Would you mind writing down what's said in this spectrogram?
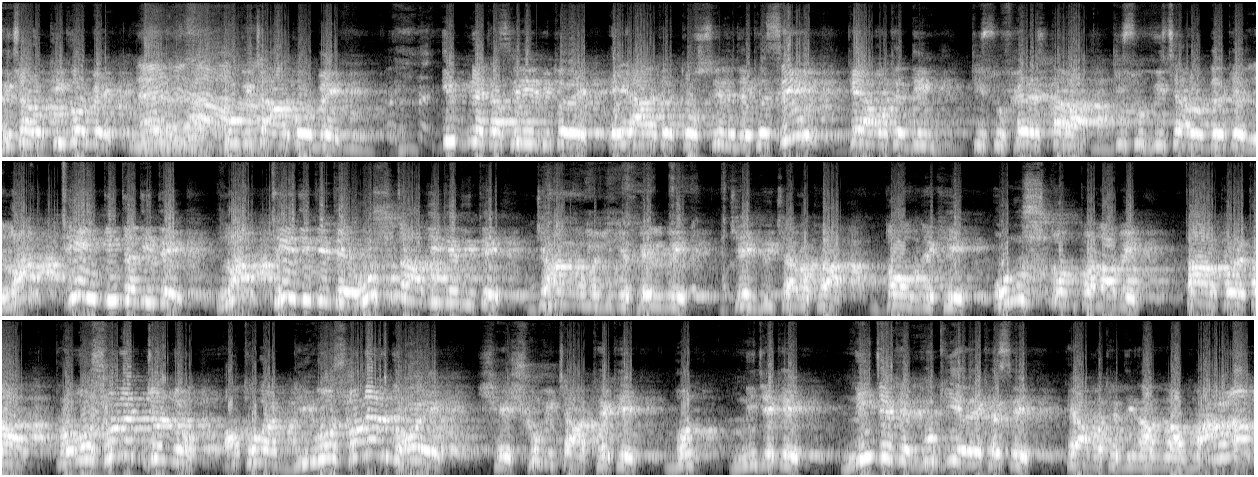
বিচারক কি করবে? বিচার। করবে। ইবনে কাসিরের ভিতরে এই আয়াতের তফসিরে দেখেছি কিয়ামতের দিন কিছু ফেরেশতারা কিছু বিচারকদেরকে লাঠি দিতে দিতে লাঠি দিতে দিতে উষ্টা দিতে দিতে জাহান্নামের দিকে ফেলবে। যে বিচারকরা দল দেখে অনুষ্কম্পা লাভে তারপরে তার প্রমোশনের জন্য অথবা ডিমোশনের ভয়ে সে সুবিচার থেকে নিজেকে নিজেকে গুটিয়ে রেখেছে। কেয়ামতের দিন আল্লাহ লানত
